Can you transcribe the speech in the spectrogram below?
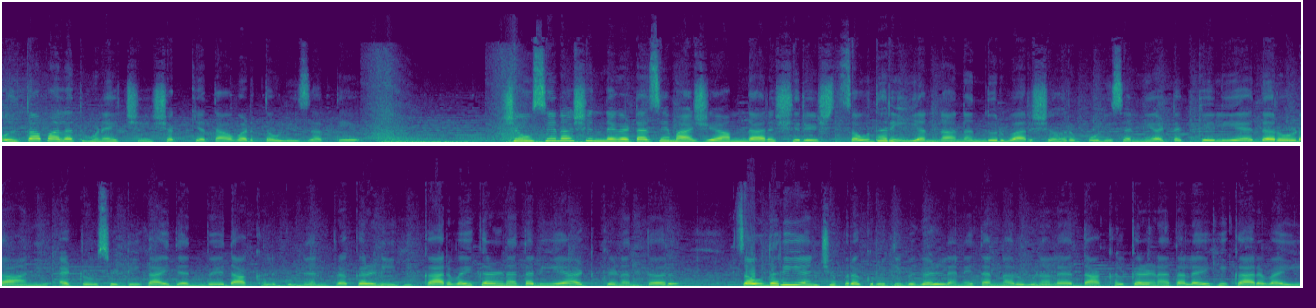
उलतापालत होण्याची शक्यता वर्तवली जाते. शिवसेना शिंदे गटाचे माजी आमदार शिरीष चौधरी यांना नंदुरबार शहर पोलिसांनी अटक केली आहे. दरोडा आणि अॅट्रोसिटी कायद्यान्वये दाखल गुन्ह्यांप्रकरणी ही कारवाई करण्यात आली आहे. अटकेनंतर चौधरी यांची प्रकृती बिघडल्याने त्यांना रुग्णालयात दाखल करण्यात आलंय. ही कारवाई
